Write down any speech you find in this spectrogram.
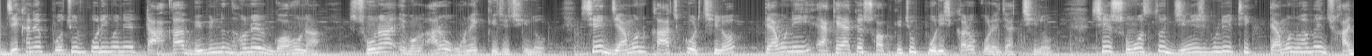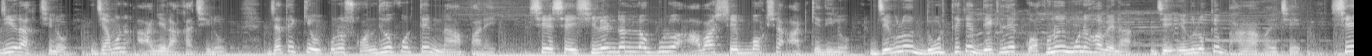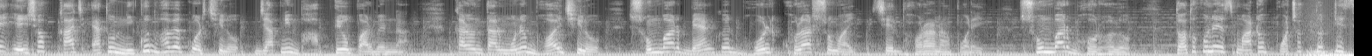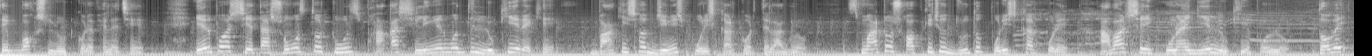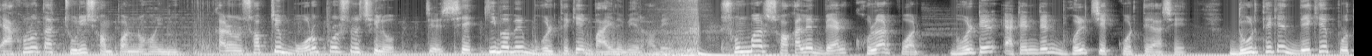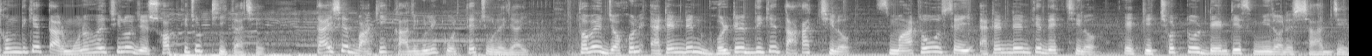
যেখানে প্রচুর পরিমাণে টাকা, বিভিন্ন ধরনের গহনা, সোনা এবং আরও অনেক কিছু ছিল। সে যেমন কাজ করছিল তেমনই একে একে সব কিছু পরিষ্কারও করে যাচ্ছিল। সে সমস্ত জিনিসগুলি ঠিক তেমনভাবে সাজিয়ে রাখছিল যেমন আগে রাখা ছিল, যাতে কেউ কোনো সন্দেহ করতে না পারে। সে সেই সিলিন্ডার লকগুলো আবার সেফ বক্সে আটকে দিল, যেগুলো দূর থেকে দেখলে কখনোই মনে হবে না যে এগুলোকে ভাঙা হয়েছে। সে এইসব কাজ এত নিখুঁতভাবে করছিল যে আপনি ভাবতেও পারবেন না। কারণ তার মনে ভয় ছিল, সোমবার ব্যাংকের ভোল্ট খোলার সময় সে ধরা না পড়ে। সোমবার ভোর হলো। ততক্ষণে স্মার্টও পঁচাত্তরটি সেফ বক্স লুট করে ফেলেছে। এরপর সে তার সমস্ত টুলস ফাঁকা সিলিংয়ের মধ্যে লুকিয়ে রেখে বাকি সব জিনিস পরিষ্কার করতে লাগল। স্মার্টও সব কিছু দ্রুত পরিষ্কার করে আবার সেই কোনায় গিয়ে লুকিয়ে পড়ল। তবে এখনও তার চুরি সম্পন্ন হয়নি। কারণ সবচেয়ে বড় প্রশ্ন ছিল যে সে কীভাবে ভোল্ট থেকে বাইরে বের হবে। সোমবার সকালে ব্যাংক খোলার পর ভোল্টের অ্যাটেন্ডেন্ট ভোল্ট চেক করতে আসে। দূর থেকে দেখে প্রথম দিকে তার মনে হয়েছিল যে সব কিছু ঠিক আছে। তাই সে বাকি কাজগুলি করতে চলে যায়। তবে যখন অ্যাটেন্ডেন্ট ভোল্টের দিকে তাকাচ্ছিল, স্মার্টও সেই অ্যাটেন্ডেন্টকে দেখছিল একটি ছোট্ট ডেন্টিস্ট মিররের সাহায্যে,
